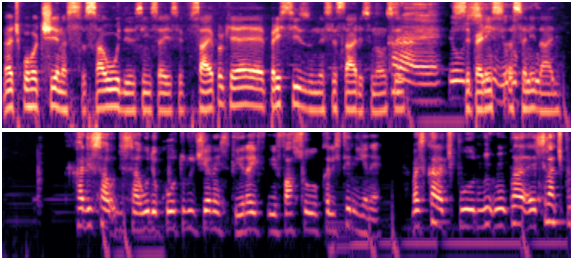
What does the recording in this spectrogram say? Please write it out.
não é tipo rotina, saúde, assim, isso aí. Você sai porque é preciso, necessário, senão você, Cara, é. Eu, você perde sim, a eu- eu- sanidade. Cara, de, sau- de saúde eu corro todo dia na esteira e, e faço calistenia, né? Mas, cara, tipo, não, é, sei lá, tipo,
